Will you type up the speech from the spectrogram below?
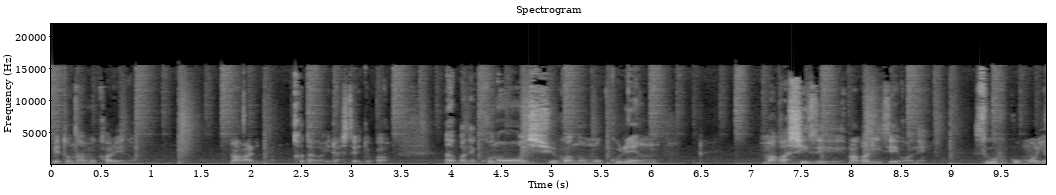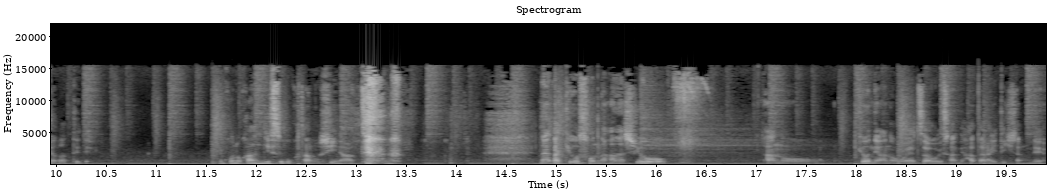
ベトナムカレーの曲がりの方がいらしたりとか、なんかね、この1週間の木蓮曲がし勢、曲がり勢はね、すごくこう盛り上がってて、でこの感じすごく楽しいなって。なんか今日そんな話を、あの、今日ね、あの、おやつはおじさんで働いてきたので、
